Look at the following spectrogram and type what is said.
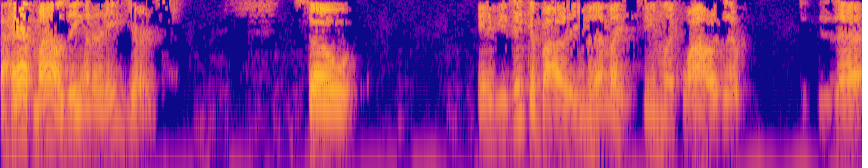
a half mile is 880 yards. So and if you think about it, you know that might seem like, wow, is that is that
